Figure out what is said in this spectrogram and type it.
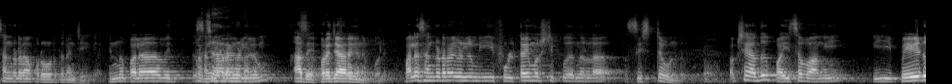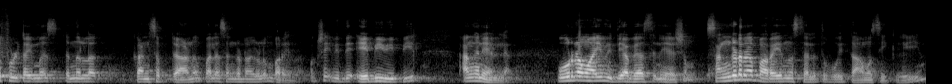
സംഘടനാ പ്രവർത്തനം ചെയ്യുക. ഇന്ന് പല സംഘടനകളിലും അതെ പ്രചാരകനെ പോലെ. പല സംഘടനകളിലും ഈ ഫുൾ ടൈമർഷിപ്പ് എന്നുള്ള സിസ്റ്റം ഉണ്ട്. പക്ഷേ അത് പൈസ വാങ്ങി ഈ പെയ്ഡ് ഫുൾ ടൈമേഴ്സ് എന്നുള്ള കൺസെപ്റ്റാണ് പല സംഘടനകളും പറയുന്നത്. പക്ഷേ വിദ്യ എ ബി വി പിയിൽ അങ്ങനെയല്ല. പൂർണമായും വിദ്യാഭ്യാസത്തിന് ശേഷം സംഘടന പറയുന്ന സ്ഥലത്ത് പോയി താമസിക്കുകയും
